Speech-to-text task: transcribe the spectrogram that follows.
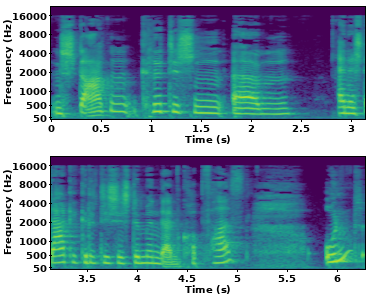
einen starken kritischen, ähm, eine starke kritische Stimme in deinem Kopf hast und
